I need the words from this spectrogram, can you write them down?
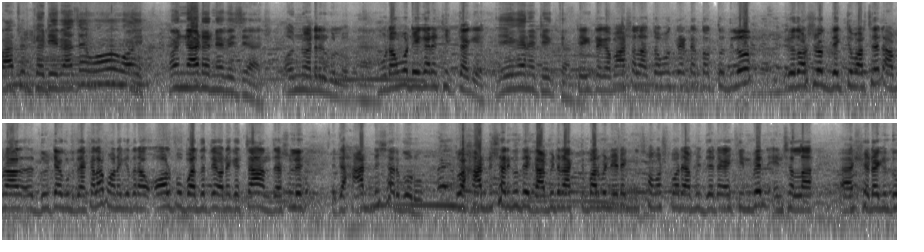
বাছুর কেটে বেছে ও ওই ওই নাটা নেবেছে আর। অন্য হাটেরগুলো হ্যাঁ। মোটামুটি এখানে ঠিক থাকে? এখানে ঠিকঠাক ঠিক থাকে। মাশাল্লাহ চমৎকার একটা তথ্য দিল। প্রিয় দর্শক দেখতে পাচ্ছেন আমরা দুইটা গরু দেখালাম। অনেকে তারা অল্প বাজেটে অনেকে চান যে আসলে এই যে হাট নেশার গরু তো হাট নেশার কিন্তু গাভিটা রাখতে পারবেন এটা কিন্তু ছ মাস পরে আপনি যে টাকায় কিনবেন ইনশাল্লাহ সেটা কিন্তু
